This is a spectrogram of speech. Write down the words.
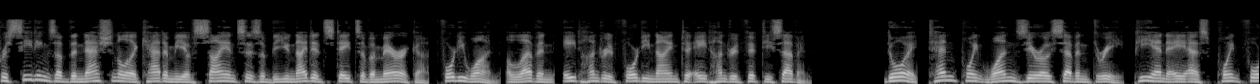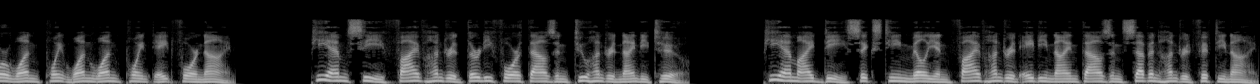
Proceedings of the National Academy of Sciences of the United States of America, 41 11, 849–857. doi 10.1073 pnas.41.11.849 PMC 534292 PMID 16589759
